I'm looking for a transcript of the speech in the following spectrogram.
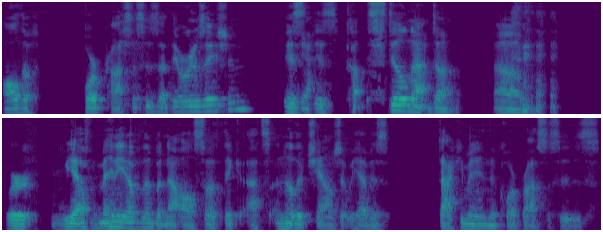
all the core processes at the organization is yeah. is still not done. Um, we're we have many of them, but not all. So I think that's another challenge that we have is documenting the core processes.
